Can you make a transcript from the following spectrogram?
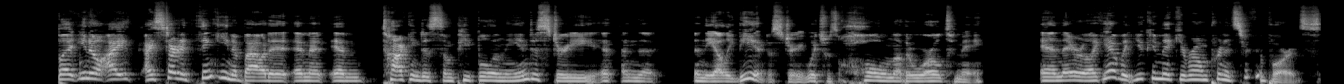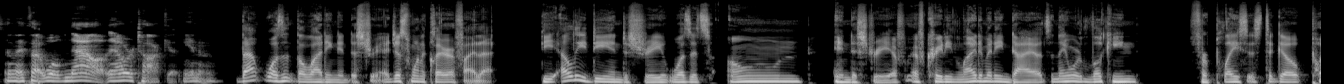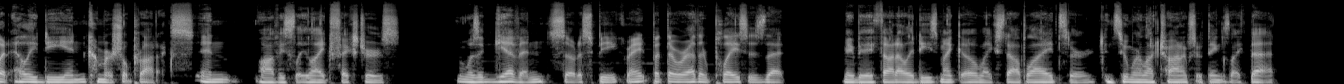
but you know, I I started thinking about it and and talking to some people in the industry and the in the LED industry, which was a whole nother world to me. And they were like, "Yeah, but you can make your own printed circuit boards." And I thought, "Well, now now we're talking," you know. That wasn't the lighting industry. I just want to clarify that. The LED industry was its own industry of, of creating light emitting diodes, and they were looking for places to go put LED in commercial products and obviously light fixtures was a given, so to speak, right? But there were other places that maybe they thought LEDs might go, like stoplights or consumer electronics or things like that.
